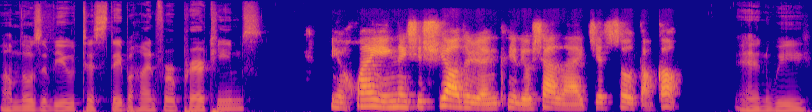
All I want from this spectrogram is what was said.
um, those of you to stay behind for prayer teams, 也欢迎那些需要的人可以留下来接受祷告。 and we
